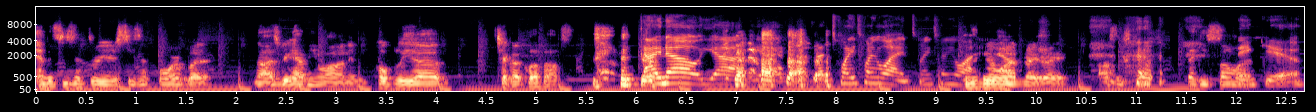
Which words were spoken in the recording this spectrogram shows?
end of season three or season four. But no, it's great having you on, and hopefully uh, check out Clubhouse. I know, yeah, yeah, yeah. 2021, 2021. 2021, yeah. right, right. Awesome stuff. Thank you so much. Thank you.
